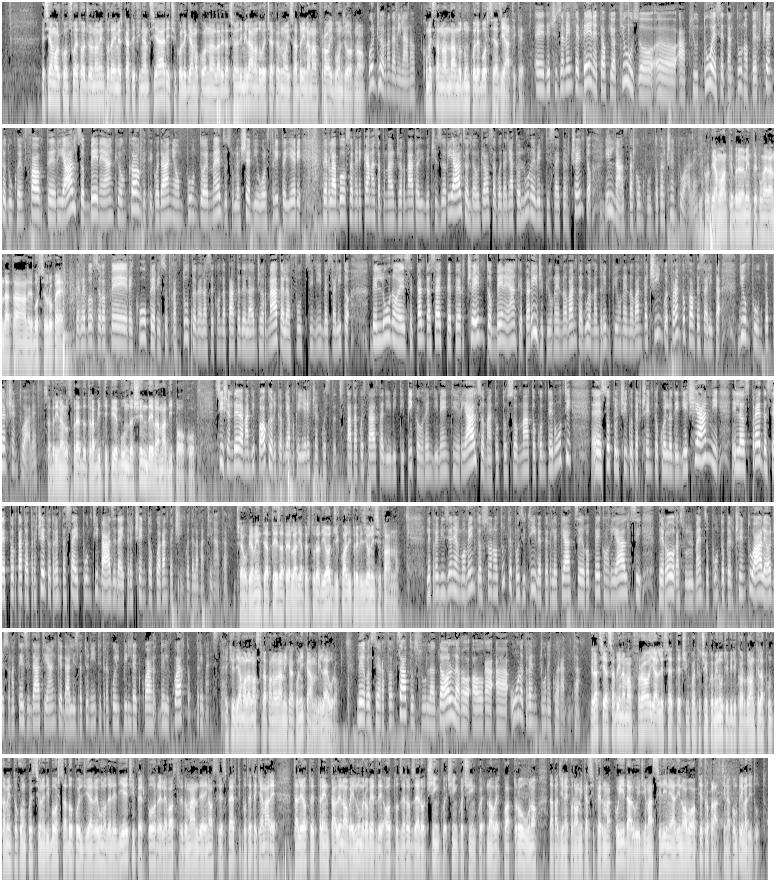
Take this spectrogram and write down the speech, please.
E siamo al consueto aggiornamento dai mercati finanziari, ci colleghiamo con la redazione di Milano dove c'è per noi Sabrina Manfroi, buongiorno. Buongiorno da Milano. Come stanno andando dunque le borse asiatiche? Eh, decisamente bene, Tokyo ha chiuso eh, a più 2,71%, dunque in forte rialzo, bene anche Hong Kong che guadagna un punto e mezzo sulla scia di Wall Street, ieri per la borsa americana è stata una giornata di deciso rialzo, il Dow Jones ha guadagnato l'1,26%, il Nasdaq un punto percentuale. Ricordiamo anche brevemente come come era andata nelle borse europee? Per le borse europee recuperi soprattutto nella seconda parte della giornata, la Fuzzi Mib è salito dell'1,77%, bene anche Parigi più 1,92, Madrid più 1,95, Francoforte è salita di un punto percentuale. Sabrina, lo spread tra BTP e Bund scendeva ma di poco. Sì, scendeva ma di poco, ricordiamo che ieri c'è questa, stata questa asta di BTP con rendimenti in rialzo, ma tutto sommato contenuti, eh, sotto il 5% quello dei 10 anni anni il spread si è portato a 336 punti base dai 345 della mattinata. C'è ovviamente attesa per la riapertura di oggi, quali previsioni si fanno? Le previsioni al momento sono tutte positive per le piazze europee con rialzi per ora sul mezzo punto percentuale, oggi sono attesi dati anche dagli Stati Uniti tra cui il PIL del, quar- del quarto trimestre. E chiudiamo la nostra panoramica con i cambi, l'euro. L'euro si è rafforzato sul dollaro ora a 1,3140. Grazie a Sabrina Manfroi alle 7.55 minuti. Vi ricordo anche l'appuntamento con questione di borsa dopo il GR1 delle 10 per porre le vostre domande ai nostri esperti potete chiamare dalle 8.30 alle 9 il numero verde 800 555 941 la pagina economica si ferma qui. Da Luigi Massi linea di nuovo a Pietro Plastina con prima di tutto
